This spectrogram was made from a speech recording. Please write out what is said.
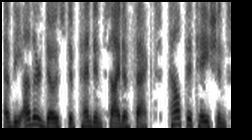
Of the other dose-dependent side effects, palpitations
